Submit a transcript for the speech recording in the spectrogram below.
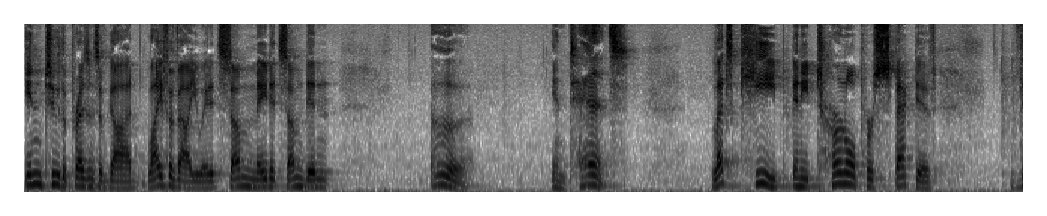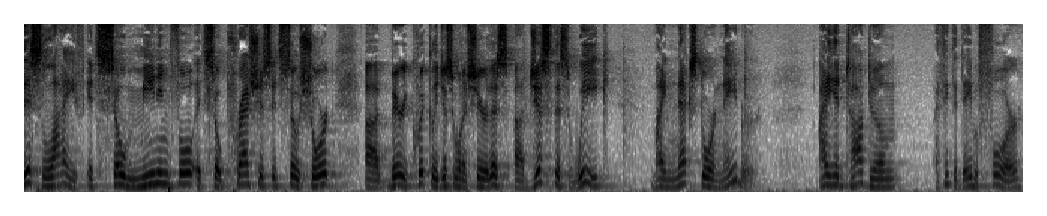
into the presence of God, life evaluated. Some made it, some didn't. Ugh, intense. Let's keep an eternal perspective. This life, it's so meaningful, it's so precious, it's so short. Uh, very quickly, just want to share this. Uh, just this week, my next door neighbor I had talked to him, I think the day before,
